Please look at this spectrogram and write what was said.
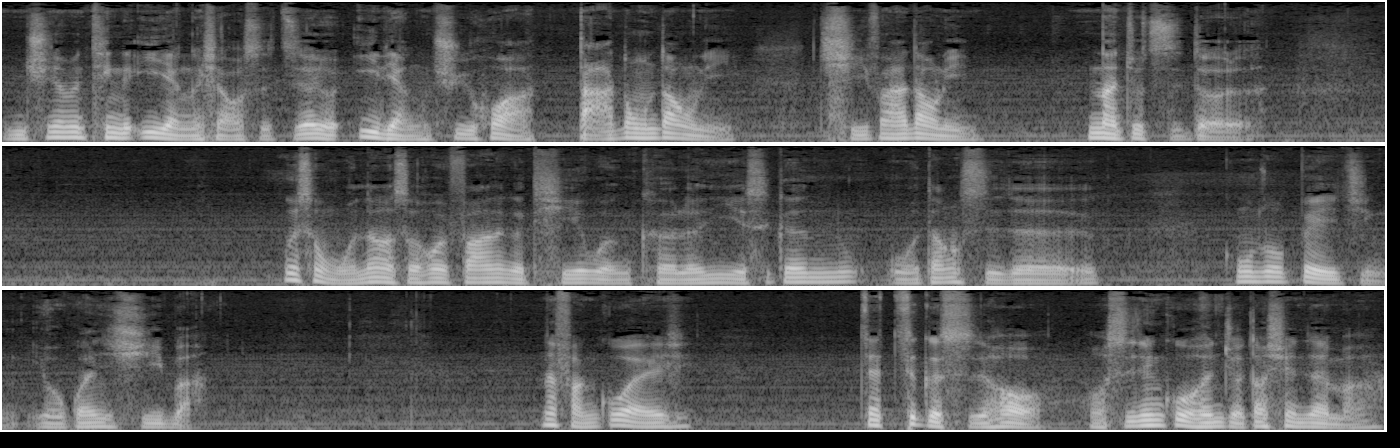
你去那边听个一两个小时，只要有一两句话打动到你、启发到你，那就值得了。为什么我那个时候会发那个贴文？可能也是跟我当时的工作背景有关系吧。那反过来，在这个时候，哦，时间过很久，到现在嘛，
